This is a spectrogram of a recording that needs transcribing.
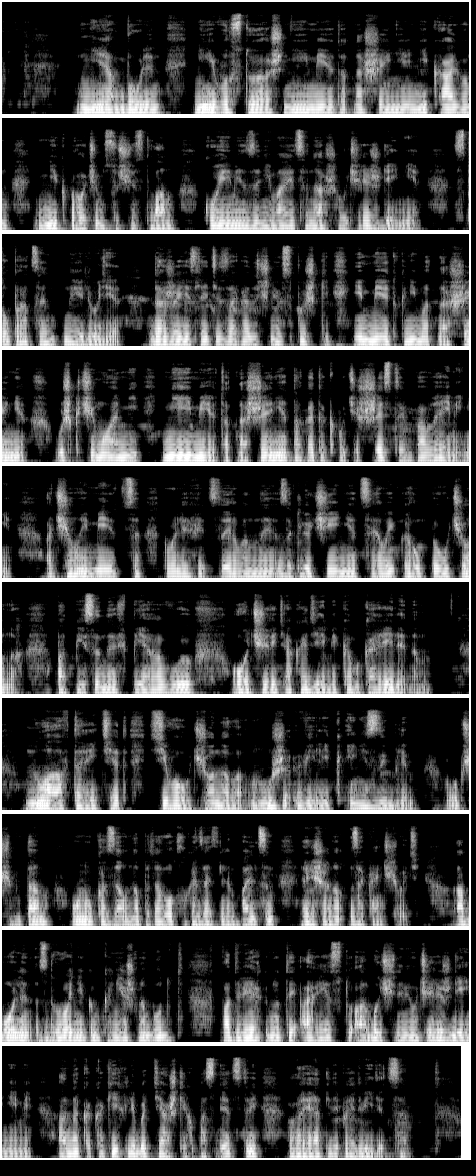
Ни Абулин, ни его сторож не имеют отношения ни к альвам, ни к прочим существам, коими занимается наше учреждение. Стопроцентные люди. Даже если эти загадочные вспышки имеют к ним отношение, уж к чему они не имеют отношения, так это к путешествиям по времени, о чем имеются квалифицированные заключения целой группы ученых, подписанные в первую очередь академиком Карелиным. Ну а авторитет всего ученого мужа велик и незыблем. В общем, там он указал на потолок указательным пальцем, решено заканчивать. А Болин с дворником, конечно, будут подвергнуты аресту обычными учреждениями, однако каких-либо тяжких последствий вряд ли предвидится.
